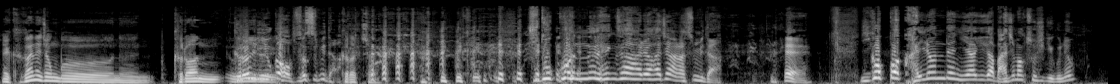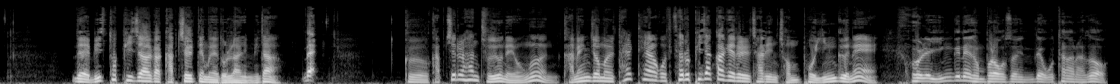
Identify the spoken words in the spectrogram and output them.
네, 그간의 정부는 그런 그럴 의의를- 이유가 없었습니다. 그렇죠. 주도권을 행사하려 하지 않았습니다. 네. 이것과 관련된 이야기가 마지막 소식이군요. 네, 미스터 피자가 갑질 때문에 논란입니다. 네. 그 갑질을 한 주요 내용은 가맹점을 탈퇴하고 새로 피자 가게를 차린 점포 인근에 원래 인근의 점포라고 써 있는데 오타가 나서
